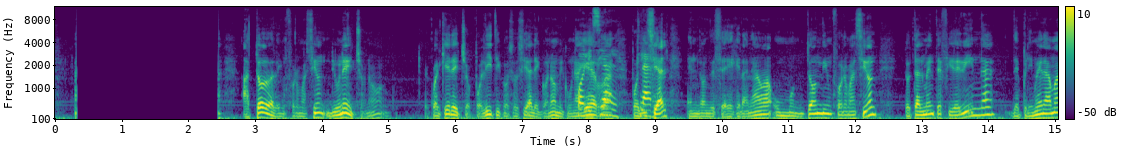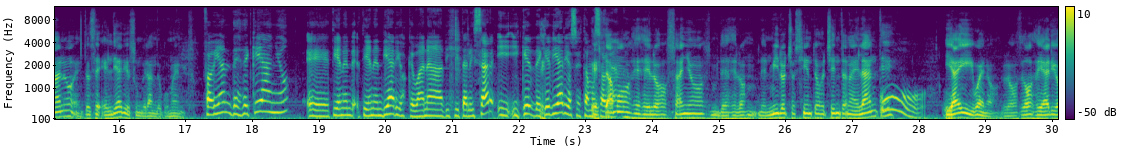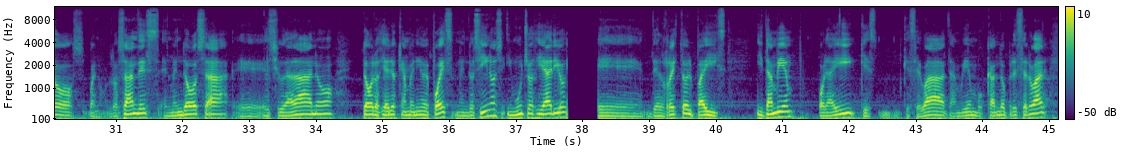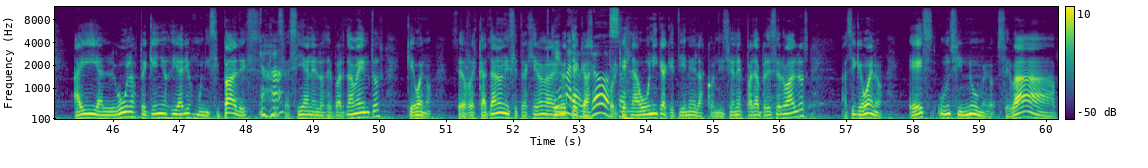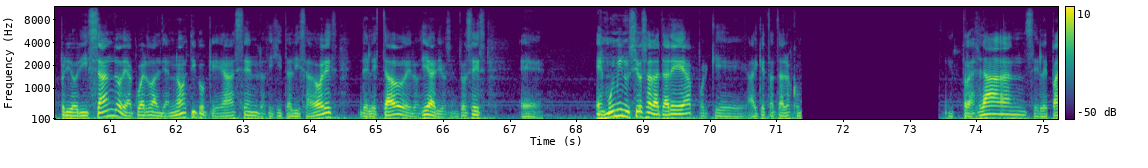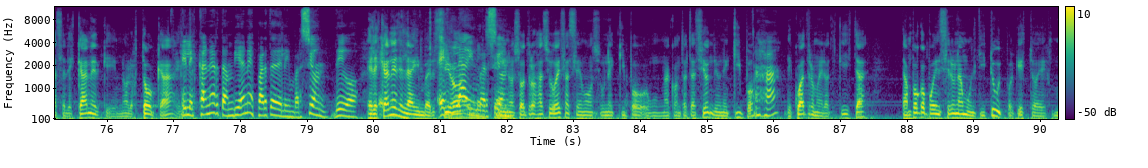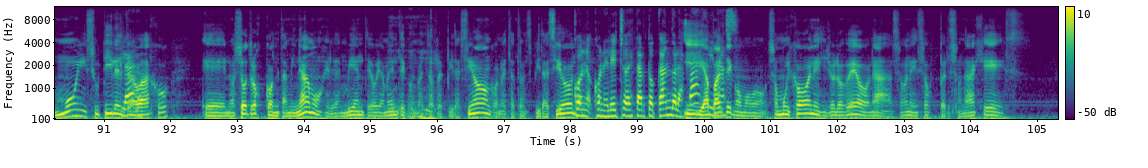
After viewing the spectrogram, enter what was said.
a toda la información de un hecho, ¿no? cualquier hecho político, social, económico, una guerra policial, en donde se desgranaba un montón de información totalmente fidedigna, de primera mano, entonces el diario es un gran documento. Fabián, ¿desde qué año eh, tienen, tienen diarios que van a digitalizar y, qué, de qué diarios estamos, hablando? Estamos desde los años, desde los del 1880 en adelante. Uh. Y hay, bueno, los dos diarios, bueno, Los Andes, el Mendoza, eh, El Ciudadano, todos los diarios que han venido después, mendocinos, y muchos diarios eh, del resto del país. Y también por ahí, que, que se va también buscando preservar, hay algunos pequeños diarios municipales que se hacían en los departamentos, que bueno, se rescataron y se trajeron a la biblioteca, porque es la única que tiene las condiciones para preservarlos. Así que bueno, es un sinnúmero. Se va priorizando de acuerdo al diagnóstico que hacen los digitalizadores del estado de los diarios. Entonces, eh, es muy minuciosa la tarea porque hay que tratarlos como trasladan, se le pasa el escáner que no los toca. El escáner también es parte de la inversión, digo. El escáner es la inversión. Es la inversión. Y nosotros a su vez hacemos un equipo, una contratación de un equipo de cuatro meroquistas. Tampoco pueden ser una multitud, porque esto es muy sutil el trabajo. Eh, nosotros contaminamos el ambiente, obviamente, con nuestra respiración, con nuestra transpiración. Con, el hecho de estar tocando las y páginas. Y aparte, como son muy jóvenes y yo los veo, nada, son esos personajes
